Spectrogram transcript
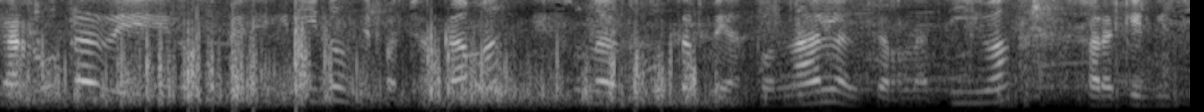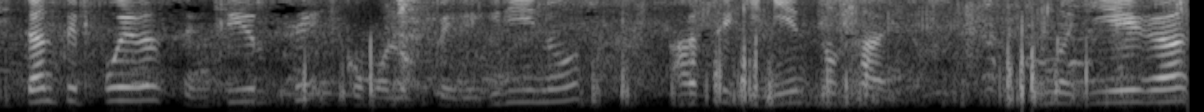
La ruta de los peregrinos de Pachacama es una ruta peatonal alternativa para que el visitante pueda sentirse como los peregrinos hace 500 años. Uno llega,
